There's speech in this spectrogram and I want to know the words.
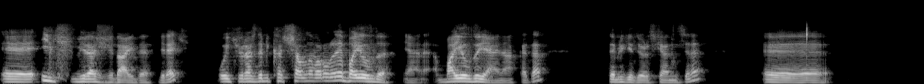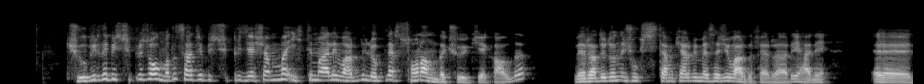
e, ilk virajdaydı direkt. O ilk virajda bir kaçış alanı var oraya bayıldı. Yani bayıldı yani hakikaten. Tebrik ediyoruz kendisine. Ee, Q1'de bir sürpriz olmadı. Sadece bir sürpriz yaşanma ihtimali vardı. Lökler son anda Q2'ye kaldı. Ve radyodan da çok sistemkar bir mesajı vardı Ferrari. Hani e,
